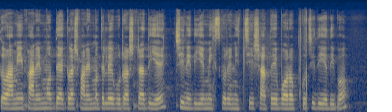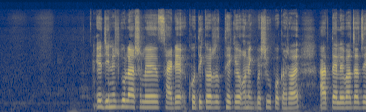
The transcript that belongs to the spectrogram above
তো আমি পানির মধ্যে, এক গ্লাস পানির মধ্যে লেবুর রসটা দিয়ে চিনি দিয়ে মিক্স করে নিচ্ছি। সাথে বরফ কুচি দিয়ে দিব। এই জিনিসগুলো আসলে সাইডে ক্ষতিকর থেকে অনেক বেশি উপকার হয়। আর তেলে ভাজা যে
